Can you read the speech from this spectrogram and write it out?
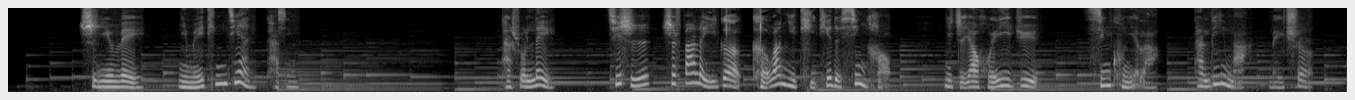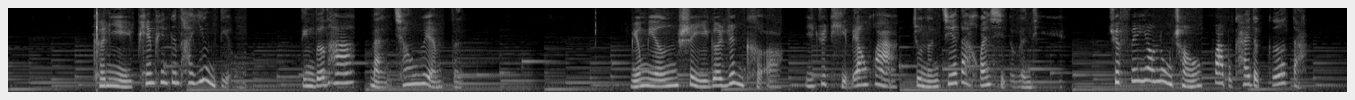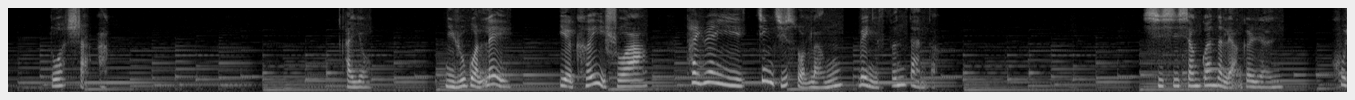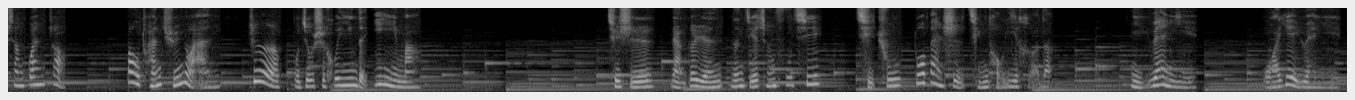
是因为你没听见他心。他说累，其实是发了一个渴望你体贴的信号。你只要回一句“辛苦你了”，他立马没事儿。可你偏偏跟他硬顶，顶得他满腔怨愤。明明是一个认可、一句体谅话就能皆大欢喜的问题，却非要弄成化不开的疙瘩，多傻！还有，你如果累，也可以说啊，他愿意尽己所能为你分担的。息息相关的两个人，互相关照。抱团取暖，这不就是婚姻的意义吗？其实两个人能结成夫妻，起初多半是情投意合的。你愿意，我也愿意，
